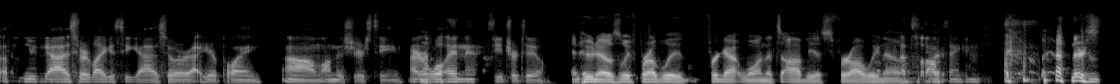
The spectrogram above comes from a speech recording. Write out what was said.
a few guys who are legacy guys who are out here playing um, on this year's team, or uh-huh. well, in the future too. And who knows? We've probably forgot one that's obvious for all we know. That's what I'm thinking. there's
